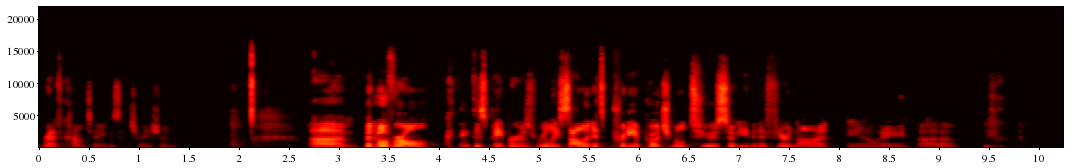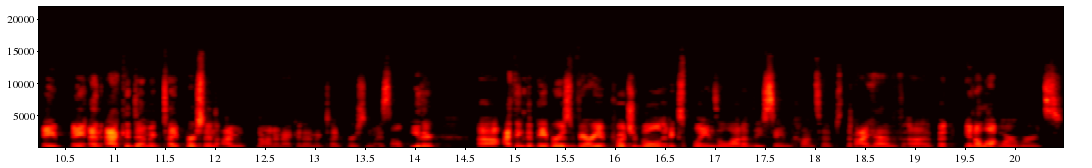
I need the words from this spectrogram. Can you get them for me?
ref counting situation. Um, but overall, I think this paper is really solid. It's pretty approachable too. So even if you're not, you know, a uh, a, a, an academic type person. I'm not an academic type person myself either. Uh, I think the paper is very approachable. It explains a lot of the same concepts that I have, uh, but in a lot more words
